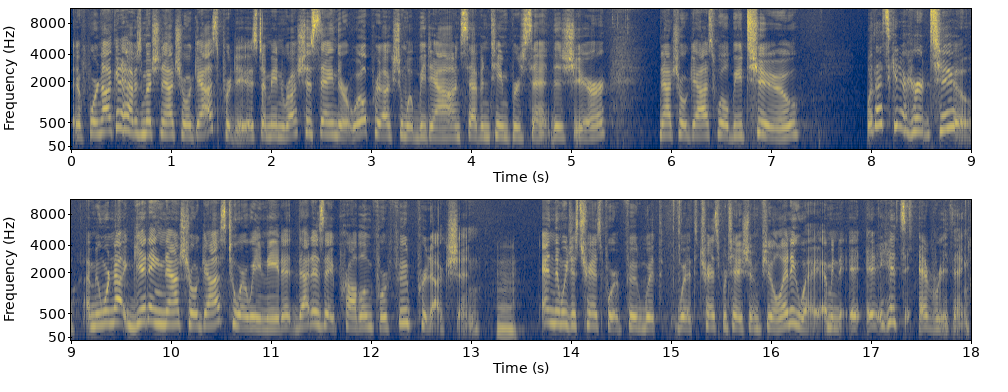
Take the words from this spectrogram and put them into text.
If we're not going to have as much natural gas produced, I mean, Russia's saying their oil production will be down 17% this year. Natural gas will be too. Well, that's going to hurt too. I mean, we're not getting natural gas to where we need it. That is a problem for food production. Hmm and then we just transport food with, with transportation fuel anyway. I mean, it, it hits everything.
